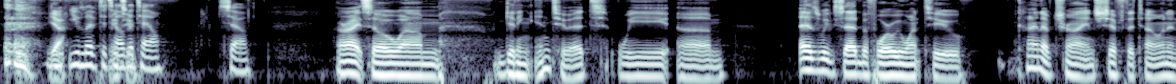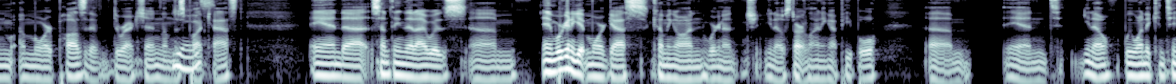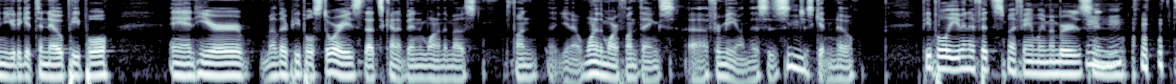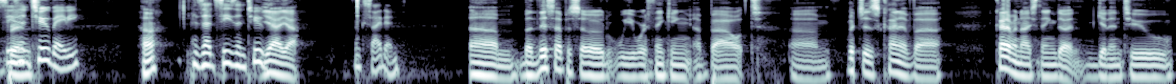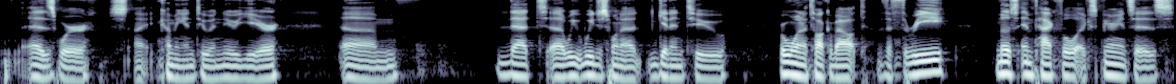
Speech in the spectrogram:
Yeah, You, you live to tell the tale. So All right, so um, getting into it, we, um, as we've said before, we want to kind of try and shift the tone in a more positive direction on this Yes. podcast. And uh, something that I was, um, and we're gonna get more guests coming on. We're gonna, you know, start lining up people, um, and you know, we want to continue to get to know people and hear other people's stories. That's kind of been one of the most fun, you know, one of the more fun things uh, for me on this is Mhm. just getting to know people, even if it's my family members and season Friends. two, baby. huh? Is that season two? Yeah, yeah. Excited. Um, but this episode we were thinking about, um, which is kind of a kind of a nice thing to get into as we're uh, coming into a new year. Um, that uh, we we just want to get into, or we want to talk about the three most impactful experiences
